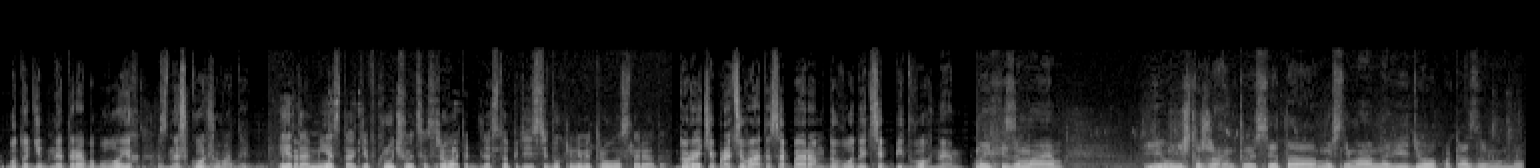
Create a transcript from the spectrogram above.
бо тоді б не треба було їх знешкоджувати. Это место, где вкручивается взрыватель для 152 миллиметрового снаряда. До речі, працювати саперам доводиться під вогнем. Мы их изымаем и уничтожаем. То есть это мы снимаем на видео, показываем им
